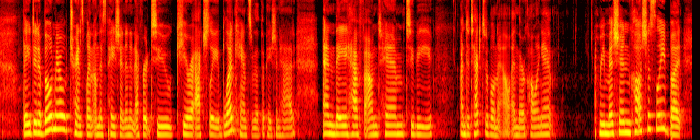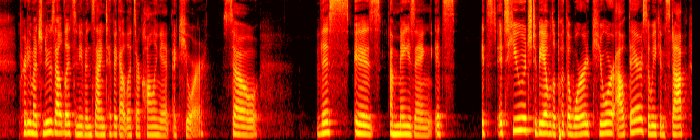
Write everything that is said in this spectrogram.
They did a bone marrow transplant on this patient in an effort to cure actually blood cancer that the patient had, and they have found him to be undetectable now, and they're calling it remission cautiously, but pretty much news outlets and even scientific outlets are calling it a cure. So this is amazing. It's it's it's huge to be able to put the word cure out there so we can stop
